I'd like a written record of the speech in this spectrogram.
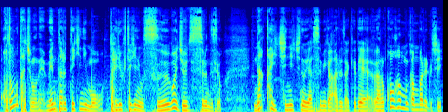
子供たちもねメンタル的にも体力的にもすごい充実するんですよ。中1日の休みがあるだけであの後半も頑張れるし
